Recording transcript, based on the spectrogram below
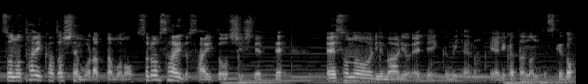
その対価としてもらったもの、それを再度再投資していって、えー、その利回りを得ていくみたいなやり方なんですけど、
